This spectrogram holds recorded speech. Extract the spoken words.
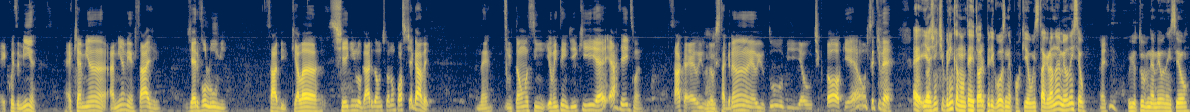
é coisa minha, é que a minha, a minha mensagem gere volume, sabe? Que ela chegue em lugares onde eu não posso chegar, velho. Né? Então, assim, eu entendi que é, é as redes, mano. Saca? É o, é Uhum. o Instagram, é o YouTube, é o TikTok, é onde você tiver. É, e a gente brinca num território perigoso, né? Porque o Instagram não é meu nem seu. É aí. O YouTube não é meu nem seu.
